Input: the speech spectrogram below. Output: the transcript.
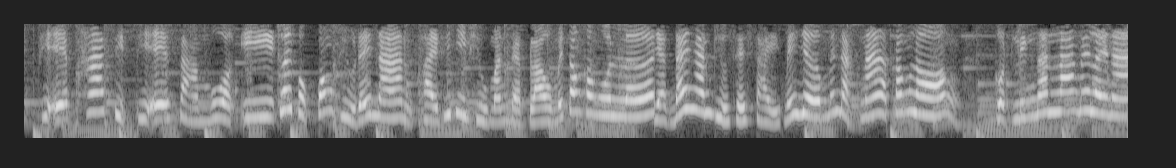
SPF 50 PA 3บวกอีช่วยปกป้องผิวได้นาน ใครที่มีผิวมันแบบเราไม่ต้องกังวลเลย อยากได้งานผิวใส ๆ ไม่เยิ้มไม่หนักหน้าต้องลอง กดลิงก์ด้านล่างได้เลยนะ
